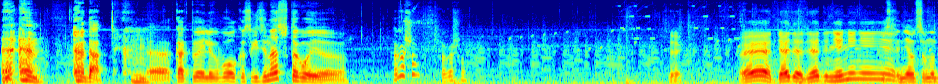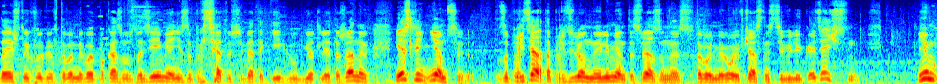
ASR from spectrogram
да. А, да. Э, как трейлер Волка среди нас второй? Хорошо, хорошо. Так. Э, дядя, дядя, Если не-не-не. немцам надоест, что их в играх Второй мировой показывают злодеями, они запретят у себя такие игры, убьет ли это жанр? Если немцы запретят определенные элементы, связанные с Второй мировой, в частности, Великой Отечественной, им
